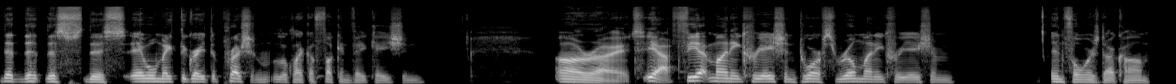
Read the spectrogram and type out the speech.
That this this it will make the Great Depression look like a fucking vacation. All right, yeah, fiat money creation dwarfs real money creation. Infowars.com.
